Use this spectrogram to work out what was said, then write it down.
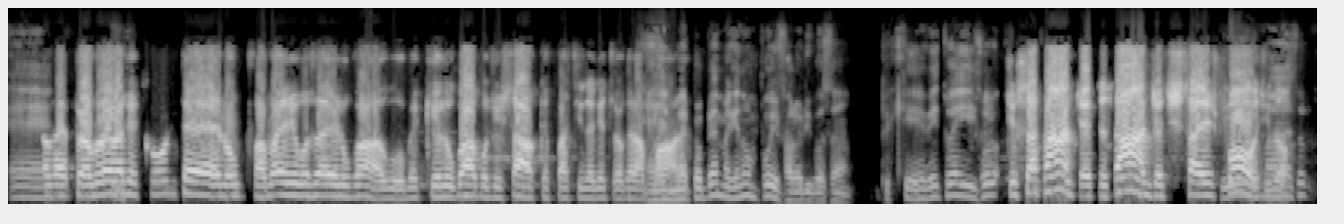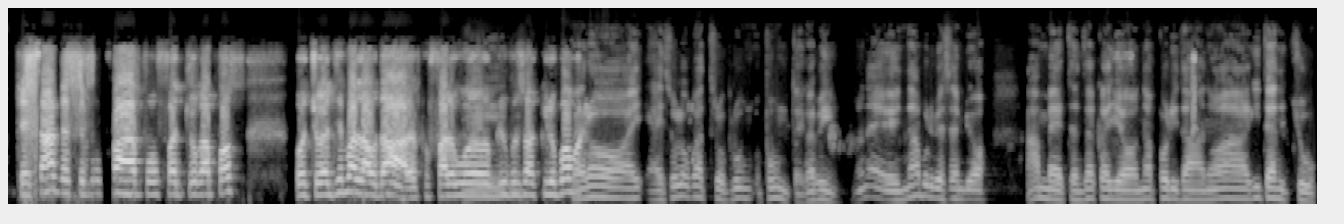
Eh, Vabbè, il problema è che Conte non fa mai riposare Lukaku, perché Lukaku ci sa che partita che giocherà eh, ma male. il problema è che non puoi farlo riposare perché ve- tu hai solo Ci sta Sanchez, Sanchez, ci sta Sì, Esposito. ma so- Cioè Sanchez può fare può far giocare a posto, può giocare insieme a Lautaro, può fare Sì, riposare chi lo può. però hai, hai solo quattro punte, capì? Non è il Napoli, per esempio, a Mertens, a Cagliò, Napolitano, a chi te ne più.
